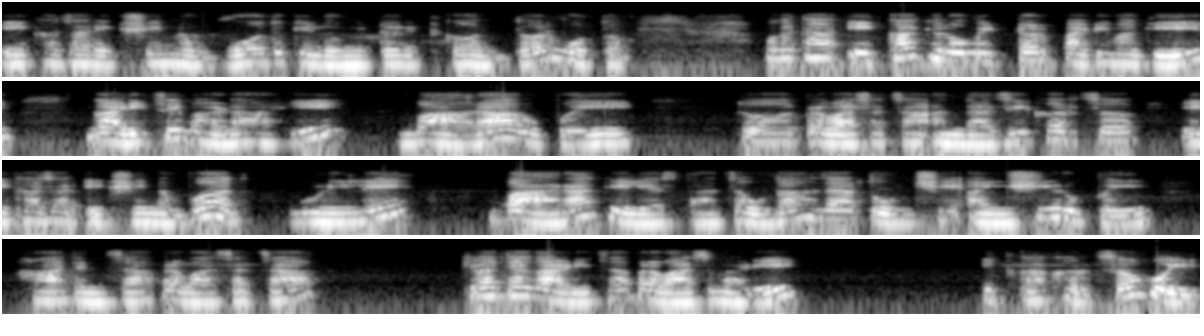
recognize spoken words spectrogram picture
एक हजार एकशे नव्वद किलोमीटर इतकं अंतर होतं. मग आता एका किलोमीटर पाठीमागे गाडीचे भाडं आहे बारा रुपये. तर प्रवासाचा अंदाजे खर्च एक हजार एकशे नव्वद गुणिले बारा केले असता चौदा हजार दोनशे ऐंशी रुपये हा त्यांचा प्रवासाचा किंवा त्या गाडीचा प्रवास भाडे इतका खर्च होईल.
